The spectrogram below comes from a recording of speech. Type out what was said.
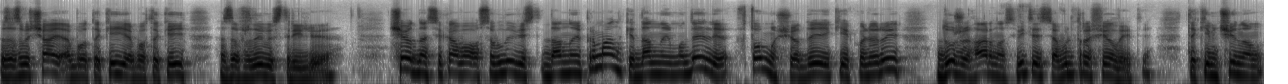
Зазвичай або такий, або такий завжди вистрілює. Ще одна цікава особливість даної приманки, даної моделі в тому, що деякі кольори дуже гарно світяться в ультрафіолеті. Таким чином,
